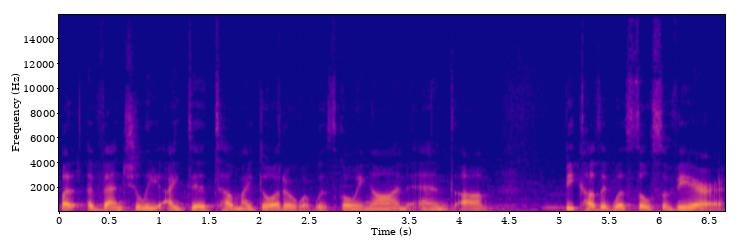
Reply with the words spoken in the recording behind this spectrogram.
But eventually I did tell my daughter what was going on, and um, because it was so severe,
